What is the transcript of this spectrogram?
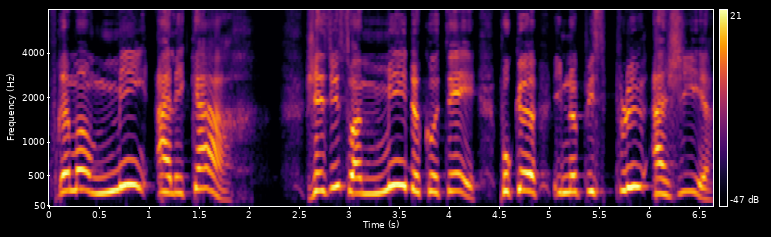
vraiment mis à l'écart. Jésus soit mis de côté pour qu'il ne puisse plus agir,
